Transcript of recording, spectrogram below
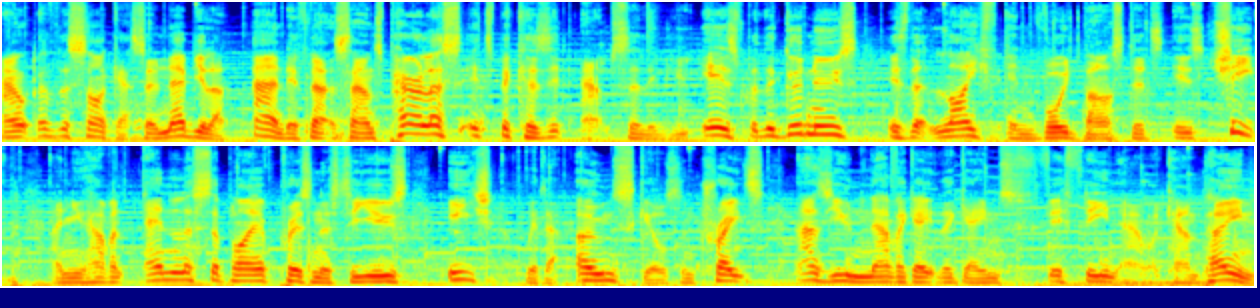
out of the Sargasso Nebula. And if that sounds perilous, it's because it absolutely is. But the good news is that life in Void Bastards is cheap, and you have an endless supply of prisoners to use, each with their own skills and traits as you navigate the game's 15 hour campaign.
